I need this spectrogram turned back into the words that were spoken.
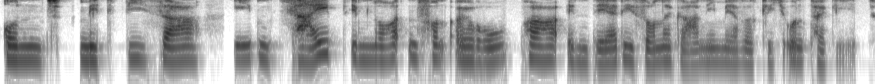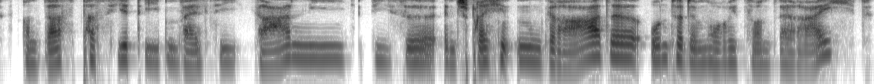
und mit dieser eben Zeit im Norden von Europa, in der die Sonne gar nie mehr wirklich untergeht. Und das passiert eben, weil sie gar nie diese entsprechenden Grade unter dem Horizont erreicht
